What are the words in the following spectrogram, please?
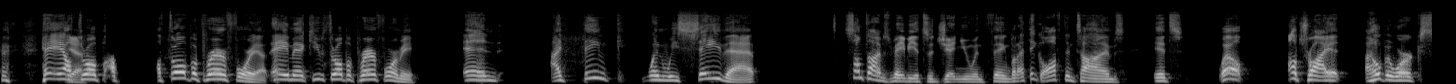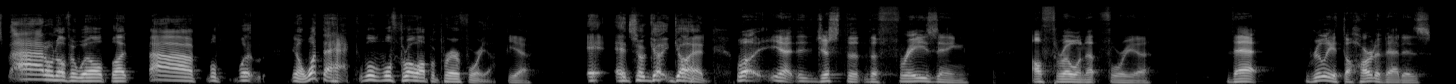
hey, I'll yeah. throw up I'll, I'll throw up a prayer for you. Hey man, can you throw up a prayer for me? And I think when we say that, sometimes maybe it's a genuine thing, but I think oftentimes it's, well, I'll try it. I hope it works. I don't know if it will, but uh, we'll, what, you know, what the heck? We'll we'll throw up a prayer for you. Yeah. And, so go go ahead. Well, yeah, just the the phrasing, I'll throw one up for you. That really at the heart of that is,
